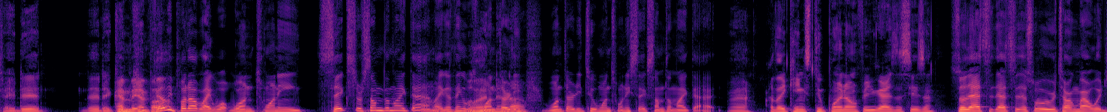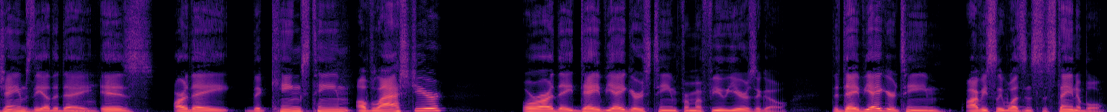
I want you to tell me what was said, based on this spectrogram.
They did. They, they I couldn't mean, Philly up. put up like what 126 or something like that. Like I think it was Wasn't 130, enough. 132, 126, something like that. Yeah. Are they Kings 2.0 for you guys this season? So that's that's that's what we were talking about with James the other day. Mm-hmm. Is are they the Kings team of last year, or are they Dave Joerger's team from a few years ago? The Dave Yeager team obviously wasn't sustainable.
